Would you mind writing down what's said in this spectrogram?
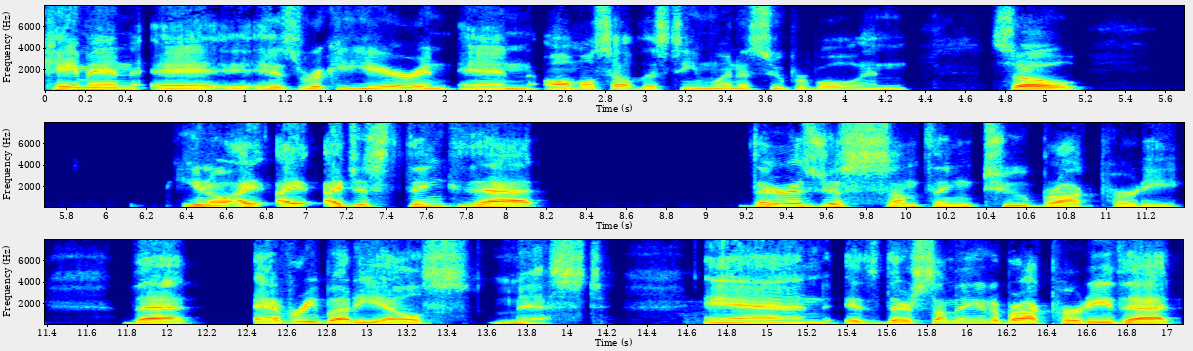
came in uh, his rookie year and and almost helped this team win a Super Bowl. And so, you know, I I, I just think that there is just something to Brock Purdy that everybody else missed. And is there something in Brock Purdy that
